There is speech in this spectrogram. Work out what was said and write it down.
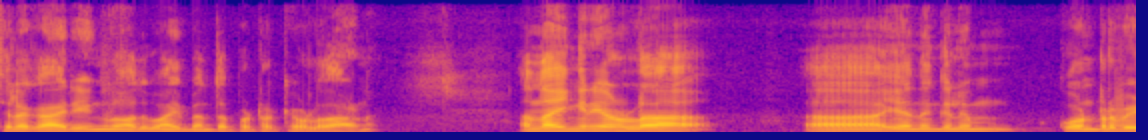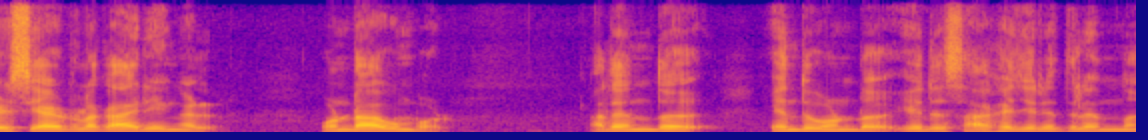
ചില കാര്യങ്ങളും അതുമായി ബന്ധപ്പെട്ടൊക്കെ ഉള്ളതാണ്. എന്നാൽ ഇങ്ങനെയുള്ള എന്തെങ്കിലും ഏതെങ്കിലും കോൺട്രവേഴ്സി ആയിട്ടുള്ള കാര്യങ്ങൾ ഉണ്ടാകുമ്പോൾ അതെന്ത് എന്തുകൊണ്ട് ഏത് സാഹചര്യത്തിലെന്ന്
